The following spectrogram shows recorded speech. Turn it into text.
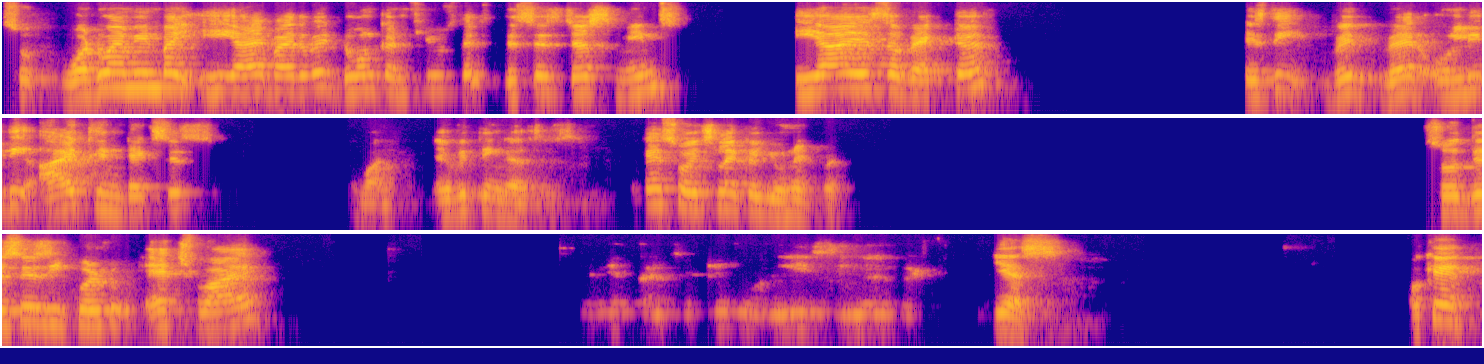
So what do I mean by EI, by the way? Don't confuse this. This is just means EI is the vector is the with where only the ith index is one. Everything else is okay. So it's like a unit vector. So this is equal to hy. Yes. Okay.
